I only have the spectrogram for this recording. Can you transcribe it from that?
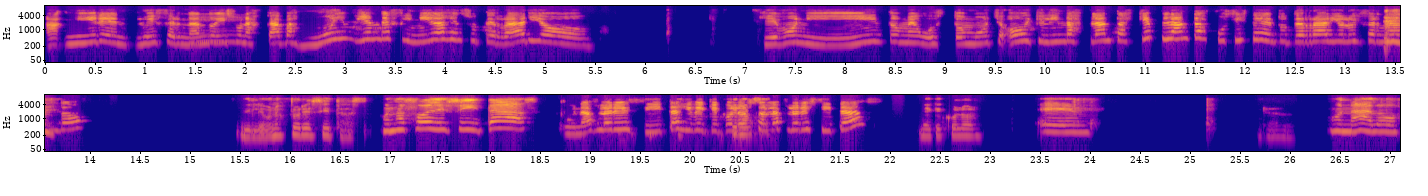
Ah, miren, Luis Fernando hizo unas capas muy bien definidas en su terrario. Qué bonito, me gustó mucho. ¡Ay, qué lindas plantas! ¿Qué plantas pusiste en tu terrario, Luis Fernando? Dile unas florecitas. Unas florecitas. Unas florecitas. ¿Y de qué color son las florecitas? ¿De qué color? Eh, monado.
